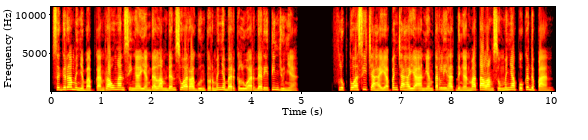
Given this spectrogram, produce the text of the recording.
segera menyebabkan raungan singa yang dalam dan suara guntur menyebar keluar dari tinjunya. Fluktuasi cahaya pencahayaan yang terlihat dengan mata langsung menyapu ke depan,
